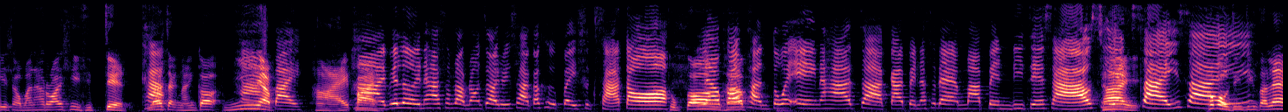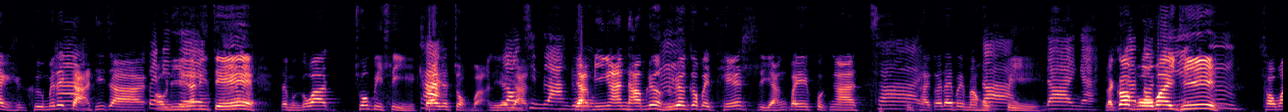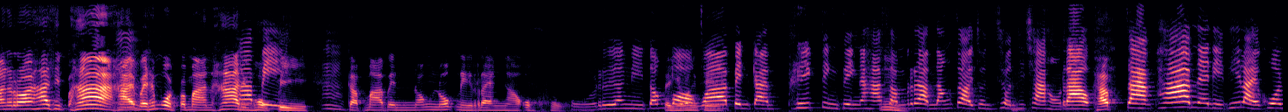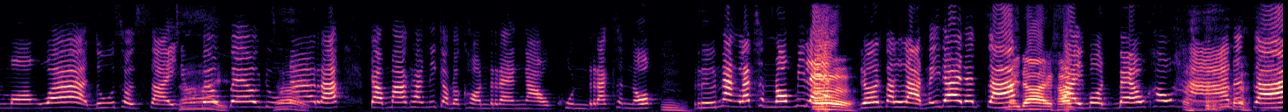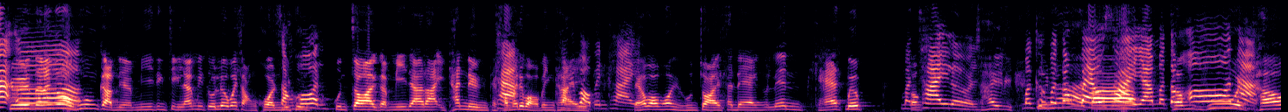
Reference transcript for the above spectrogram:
2547ค่ะแล้วจากนั้นก็เงียบหายไปหายไป หายไปเลยนะคะสำหรับน้องจอยทริชาก็คือไปศึกษาต่อ ถูกต้องแล้วครัก็บผันตัวเองนะคะ จากการเป็นนักแสดงมาเป็นดีเจสาวใช่เสียงใสใสเขาบอกจริงๆ ตอนแรกคือคือไม่ได้กะที่จะเป็นเอาดี DJ นะดีเจอืมแต่เหมือนกับว่า ช่วงปีสี่ค่ะ ใกล้จะจบอะเนี่ยลองอยากชิมลางดู อยากมีงานทำเรื่องของอืมเรื่องก็ไปเทสเสียงไปฝึกงานใช่ สุดท้ายก็ได้ไปมาได้6ปี ได้ไงแล้วก็โผล่มาอีกที อืม 2555 หายไปทั้งหมดประมาณห้าปี5-6 ปี อืม กลับมาเป็นน้องนกในแรงเงา โอ้โห โอ้โหเรื่องนี้ต้องเป็นบไงอกบ้างเจ๊ว่าเป็นการพลิกจริง ๆ นะคะอืมสำหรับน้องจอยชนชนทิชาของเรา ครับจากภาพในอดีตที่หลายคนมองว่าดูสดใส ใช่ดูเบลเบลดูใช่ น่ารัก กลับมาครั้งนี้กับละครแรงเงาคุณรักชนก อืม หรือนางรัชนกนี่แหละ เออ เดินตลาดไม่ได้นะจ๊ะ ไม่ได้ครับ ใส่บทแบลเข้าหานะจ๊ะคือตอนนั้นก็บอกเผู้กำกับเนี่ยมีจริง ๆ แล้วมีตัวเลือกไว้ 2 คนสองมีณคน คุณจอยกับมีดาราอีกท่านหนึ่งแต่เขาค่ะไม่ได้บอกว่าเป็นใคร ไม่ได้บอกเป็นใคร แต่เขาบอกพอเห็นคุณจอยแสดงเล่นแคสปุ๊บมันต้องใช่เลย ใช่มันคือหามันต้องแบ๊วใส่อะมันต้องคำพูอ้อนดอะเขา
